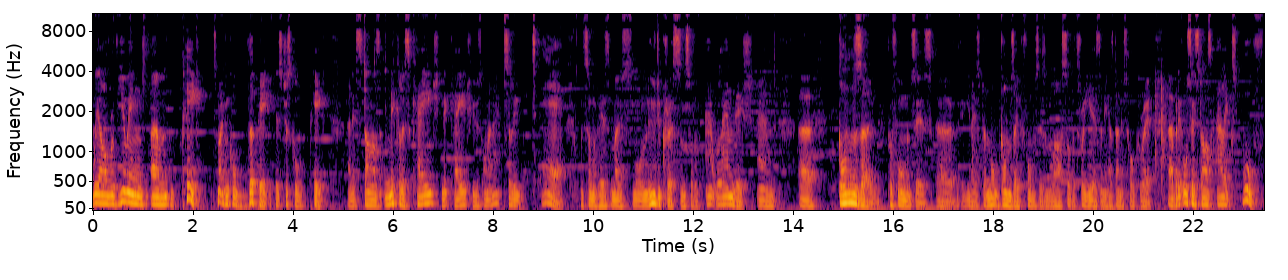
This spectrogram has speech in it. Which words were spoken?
we are reviewing um, Pig. It's not even called The Pig, it's just called Pig. And it stars Nicolas Cage, Nick Cage, who's on an absolute tear with some of his most more ludicrous and sort of outlandish and uh, gonzo performances. Uh, you know, he's done more gonzo performances in the last sort of three years than he has done his whole career. Uh, but it also stars Alex Wolff,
